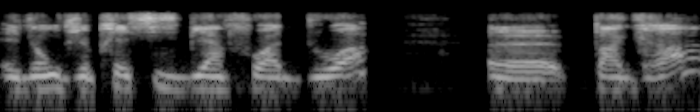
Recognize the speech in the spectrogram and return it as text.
et donc je précise bien foie doigts, pas gras,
